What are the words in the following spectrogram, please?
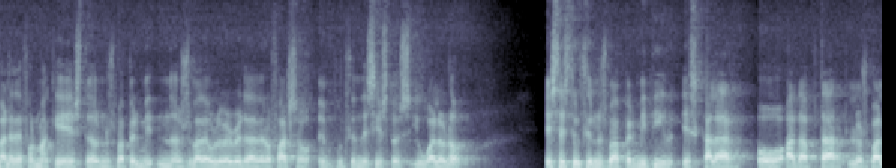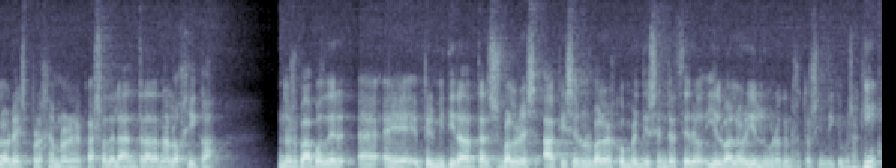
¿vale? de forma que esto nos va, a nos va a devolver verdadero o falso en función de si esto es igual o no. Esta instrucción nos va a permitir escalar o adaptar los valores, por ejemplo, en el caso de la entrada analógica, nos va a poder eh, eh, permitir adaptar esos valores a que sean unos valores comprendidos entre 0 y el valor y el número que nosotros indiquemos aquí.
